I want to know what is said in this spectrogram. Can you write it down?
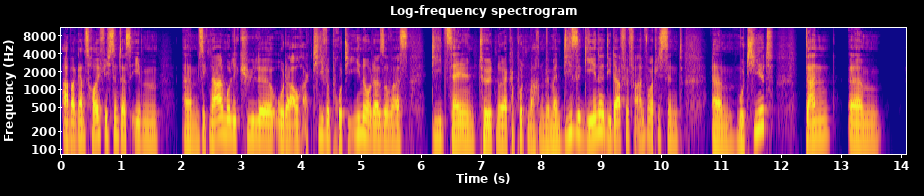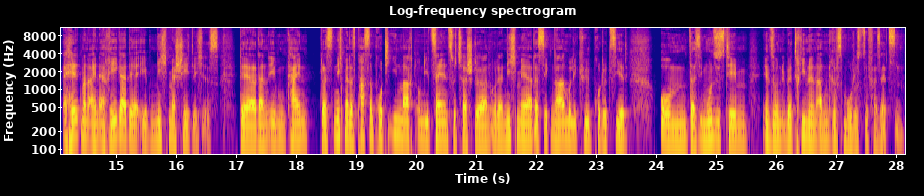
Aber ganz häufig sind das eben ähm, Signalmoleküle oder auch aktive Proteine oder sowas, die Zellen töten oder kaputt machen. Und wenn man diese Gene, die dafür verantwortlich sind, ähm, mutiert, dann ähm, erhält man einen Erreger, der eben nicht mehr schädlich ist, der dann eben kein, das nicht mehr das passende Protein macht, um die Zellen zu zerstören oder nicht mehr das Signalmolekül produziert, um das Immunsystem in so einen übertriebenen Angriffsmodus zu versetzen.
